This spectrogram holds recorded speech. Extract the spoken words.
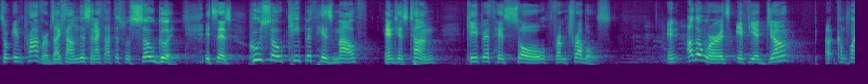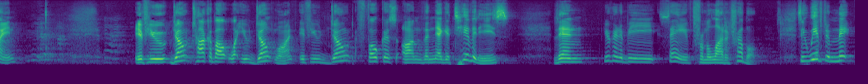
So in Proverbs, I found this and I thought this was so good. It says, Whoso keepeth his mouth and his tongue keepeth his soul from troubles. In other words, if you don't uh, complain, if you don't talk about what you don't want, if you don't focus on the negativities, then you're going to be saved from a lot of trouble. See, we have to make,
